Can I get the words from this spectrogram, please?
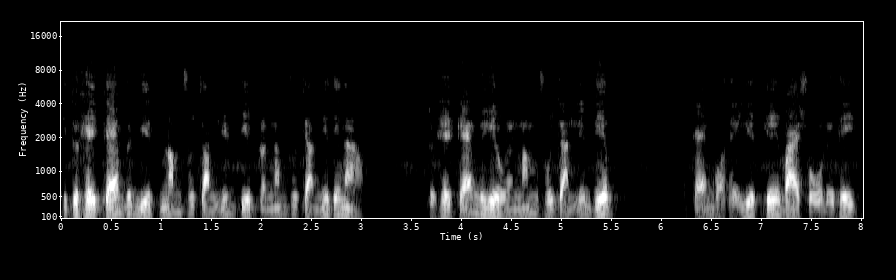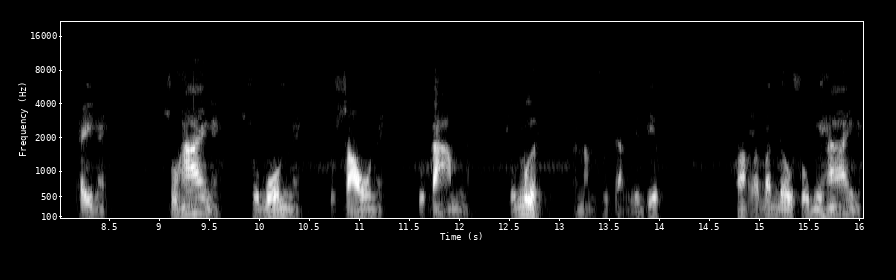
Thì trước hết các em phải biết năm số chẵn liên tiếp là năm số chẵn như thế nào trước hết các em phải hiểu là năm số chẵn liên tiếp. Các em có thể liệt kê vài số để thầy thấy này, số 2 này, số 4 này, số 6 này, số 8 này, số 10 là năm số chẵn liên tiếp. Hoặc là bắt đầu số 12 này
